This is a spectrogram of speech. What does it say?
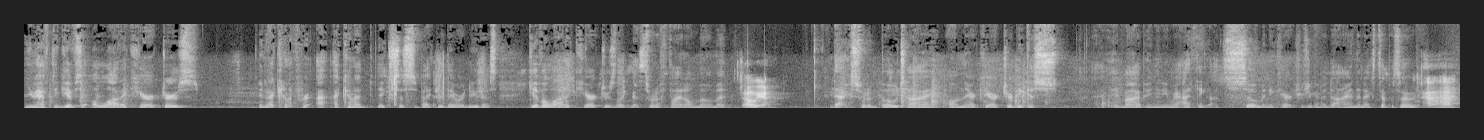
you have to give a lot of characters, and I kind of I kind of suspected they would do this. Give a lot of characters like that sort of final moment, Oh yeah. that sort of bow tie on their character, because in my opinion anyway, I think so many characters are going to die in the next episode Uh huh.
